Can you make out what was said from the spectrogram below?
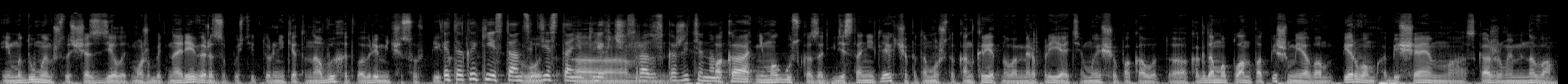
и мы думаем, что сейчас сделать. Может быть, на реверс запустить турникеты на выход во время часов пик. Это какие станции, Вот, где станет легче? Сразу скажите нам. Пока не могу сказать, где станет легче, потому что конкретного мероприятия мы еще пока вот, а, когда мы план подпишем, я вам первым обещаем, а, скажем именно вам.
